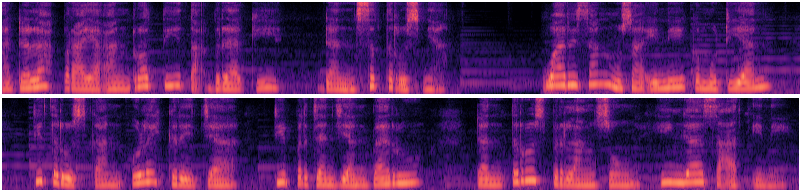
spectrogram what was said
adalah perayaan roti tak beragi dan seterusnya. Warisan Musa ini kemudian diteruskan oleh gereja di Perjanjian Baru dan terus berlangsung hingga saat ini.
